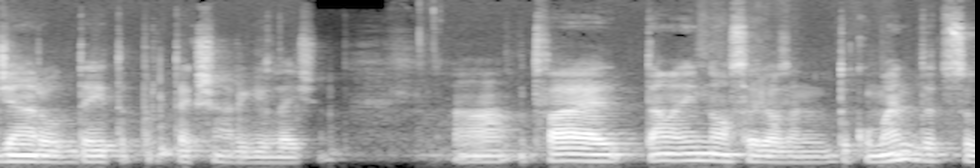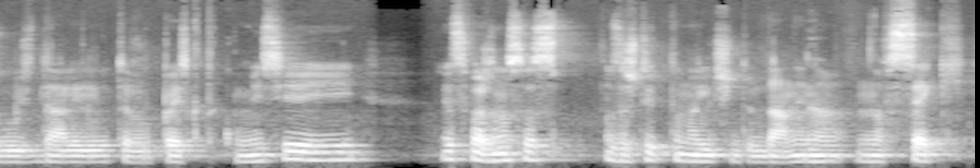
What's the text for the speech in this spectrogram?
General Data Protection Regulation. А, това е там е един много сериозен документ, дето са го издали от Европейската комисия и е свързан с защита на личните данни на, на всеки,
